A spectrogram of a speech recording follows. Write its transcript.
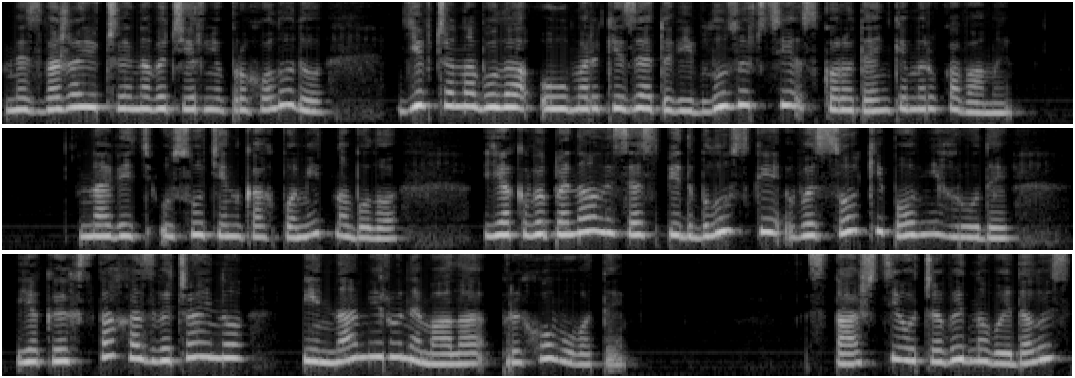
Незважаючи на вечірню прохолоду, дівчина була у маркізетовій блузочці з коротенькими рукавами. Навіть у сутінках помітно було, як випиналися з під блузки високі повні груди, яких стаха, звичайно, і наміру не мала приховувати. Сташці, очевидно, видалось,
